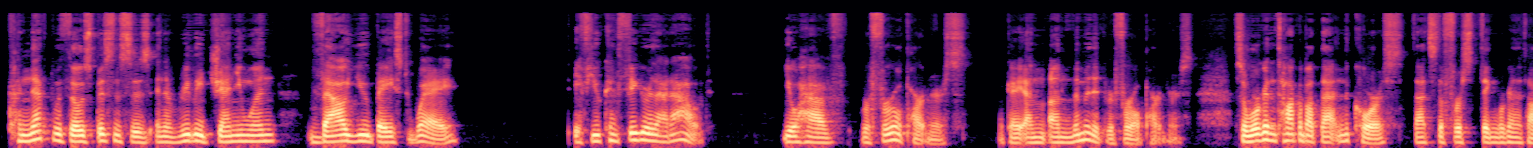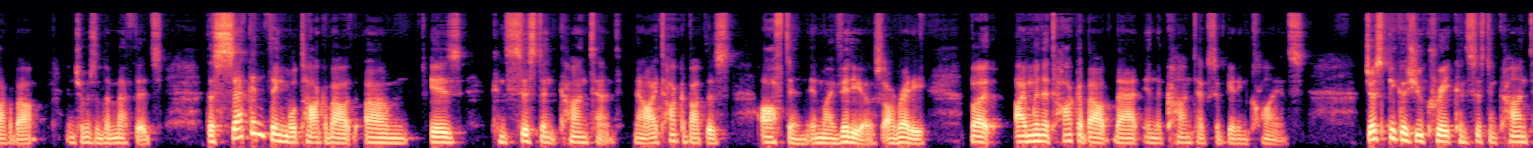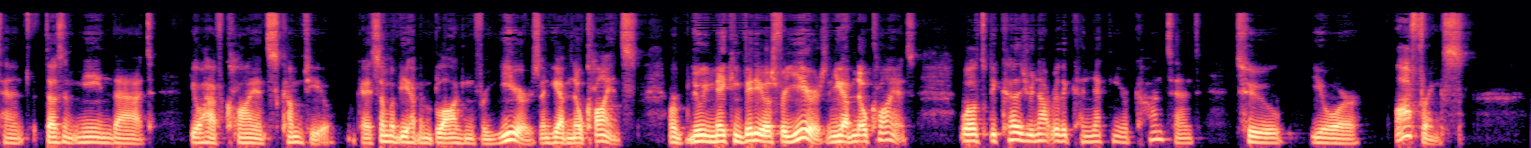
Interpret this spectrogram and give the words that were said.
connect with those businesses in a really genuine value based way? If you can figure that out you'll have referral partners okay and unlimited referral partners. So we're going to talk about that in the course. That's the first thing we're going to talk about in terms of the methods. The second thing we'll talk about um, is consistent content. Now i talk about this often in my videos already but i'm going to talk about that in the context of getting clients. Just because you create consistent content doesn't mean that you'll have clients come to you okay? Some of you have been blogging for years and you have no clients or doing making videos for years and you have no clients. Well it's because you're not really connecting your content to your offerings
